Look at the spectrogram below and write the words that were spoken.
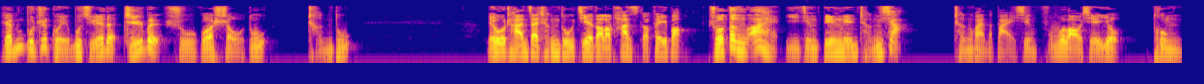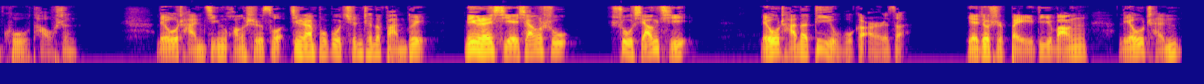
人不知鬼不觉的直奔蜀国首都成都。刘禅在成都接到了探子的飞报，说邓艾已经兵临城下，城外的百姓扶老携幼，痛哭逃生。刘禅惊慌失措，竟然不顾群臣的反对，命人写降书，竖降旗。刘禅的第五个儿子，也就是北帝王刘晨，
